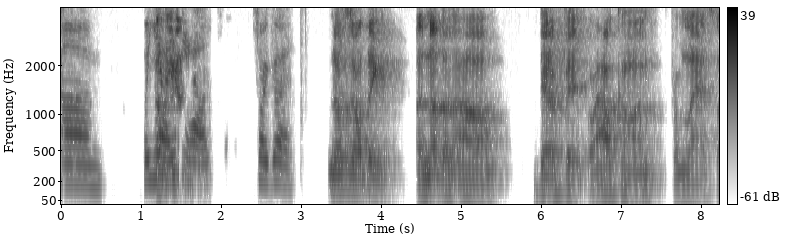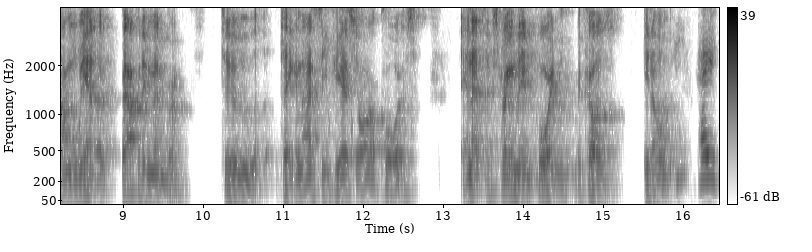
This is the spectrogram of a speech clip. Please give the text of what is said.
Um, but yeah, anyhow, sorry, go ahead. No, so I think another um, benefit or outcome from last summer, we had a faculty member to take an ICPSR course. And that's extremely important because, you know, Hey,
